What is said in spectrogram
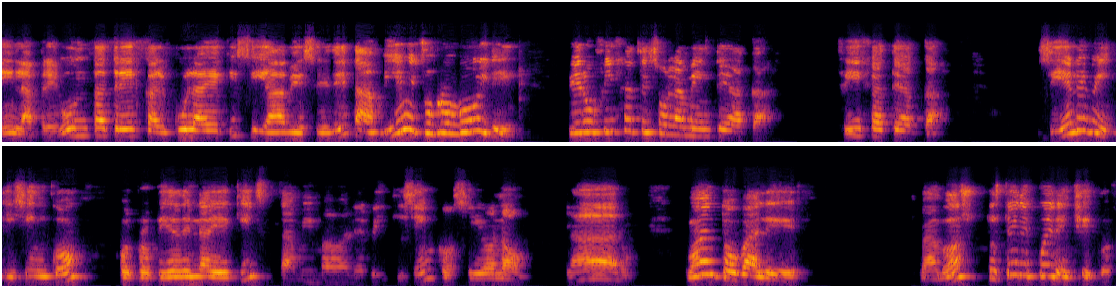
En la pregunta 3, calcula X y ABCD también es un romboide. Pero fíjate solamente acá. Fíjate acá. Si N es 25, por propiedad de la X, también va a valer 25, ¿sí o no? Claro. ¿Cuánto vale Vamos, ustedes pueden, chicos.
